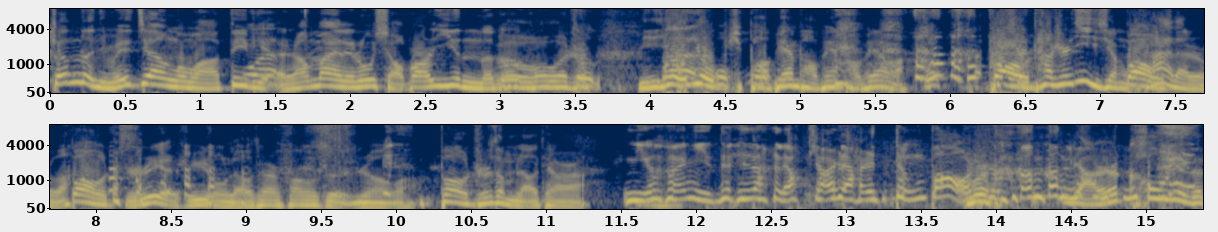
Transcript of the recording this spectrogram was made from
真的，你没见过吗？地铁上卖那种小报印的都我我这你又又跑偏跑偏跑偏了。报它是异性老报太太是吧？报纸也是一种聊天方式，你知道吗？报纸怎么聊天啊？你和你对象聊天，俩人登报不是吗？俩人抠那个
